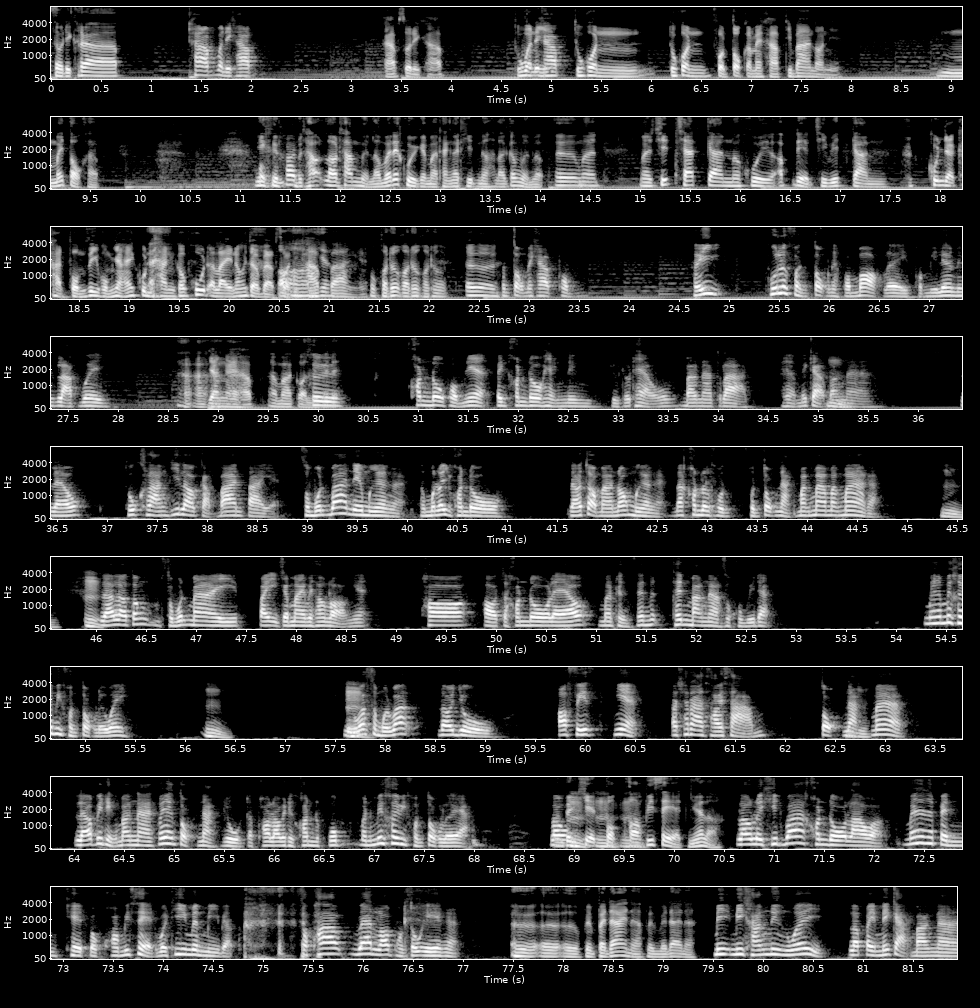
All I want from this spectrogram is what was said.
สวัสดีครับ ครับสวัสดีครับ ครับ สวัสดีครับ ทุกวันนี้สวัสดีครับทุกคนทุกคนฝนตกกันไหมครับ ที่บ้านตอนนี้ ไม่ตกครับ นี่คือผมเข้าเราทำเหมือนเราไม่ได้คุยกันมาทั้งอาทิตย์เนาะเราก็เหมือนแบบเออมามาชิดแชทกันมาคุยอัปเดตชีวิตกัน คุณอยากขัดผมสิผมอยากให้คุณทันเขาพูดอะไรนอกจากแบบสวัสดีครับอ๋อบ้างเงี้ยขอโทษขอโทษขอโทษเออฝนตกไหมครับ ผม เฮ้ยพูดเรื่องฝนตกเนี่ยผมบอกเลย ผมมีเรื่องนึกลับเว้ยอะอะ ยังไงครับเอามาก่อนเลยคือก็ได้คอนโดผมเนี่ยเป็นคอนโดแห่งหนึ่งอยู่แถวๆบางนาตราดแถวไม่กะบางนา แล้วทุกครั้งที่เรากลับบ้านไปอะ สมมติบ้านในเมืองอะ สมมติเราอยู่คอนโด แล้วจะออกมานอกเมืองอะแล้วคอนโดฝนฝนตกหนักมากๆมากๆอะ อืมอืมแล้วเราต้องสมมติมาไปอีกไมล์ไปทองหล่อเงี้ยพอออกจากคอนโดแล้วมาถึงเส้นเส้นบางนาสุขุมวิทอะไม่ไม่เคยมีฝนตกเลยเว้ยอืมหรือว่าสมมุติว่า เราอยู่ออฟฟิศเนี่ยรัชดาซอยสามตกหนักอือฮึมาก แล้วไปถึงบางนาก็ยังตกหนักอยู่ แต่พอเราไปถึงคอนโดปุ๊บมันไม่เคยมีฝนตกเลยอะมัเรานเป็นเขตปกครองพิเศษเงี้ยเหรอ เราเลยคิดว่าคอนโดเราอะไม่น่าจะเป็นเขตปกครองพิเศษไว้ที่มันมีแบบ สภาพแวดล้อมของตัวเองอะ เออเออเออเป็นไปได้นะ เป็นไปได้นะ มีมีครั้งหนึ่งเว้ยเราไปเมกะบางนา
